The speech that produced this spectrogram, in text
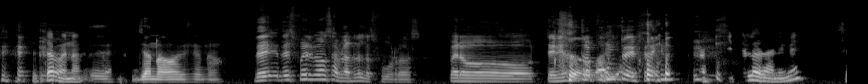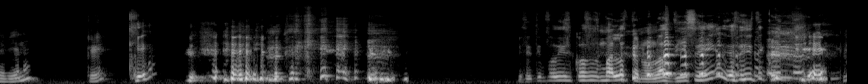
Está bueno. Eh, ya no, ya no. De- después vamos a hablar de los furros. Pero tenías otro punto, Efraín. ¿Capítulo de anime? ¿Se viene? ¿Qué? ¿Qué? ¿Qué? Ese tipo dice cosas malas, pero no las dice. ¿Ya te diste cuenta?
